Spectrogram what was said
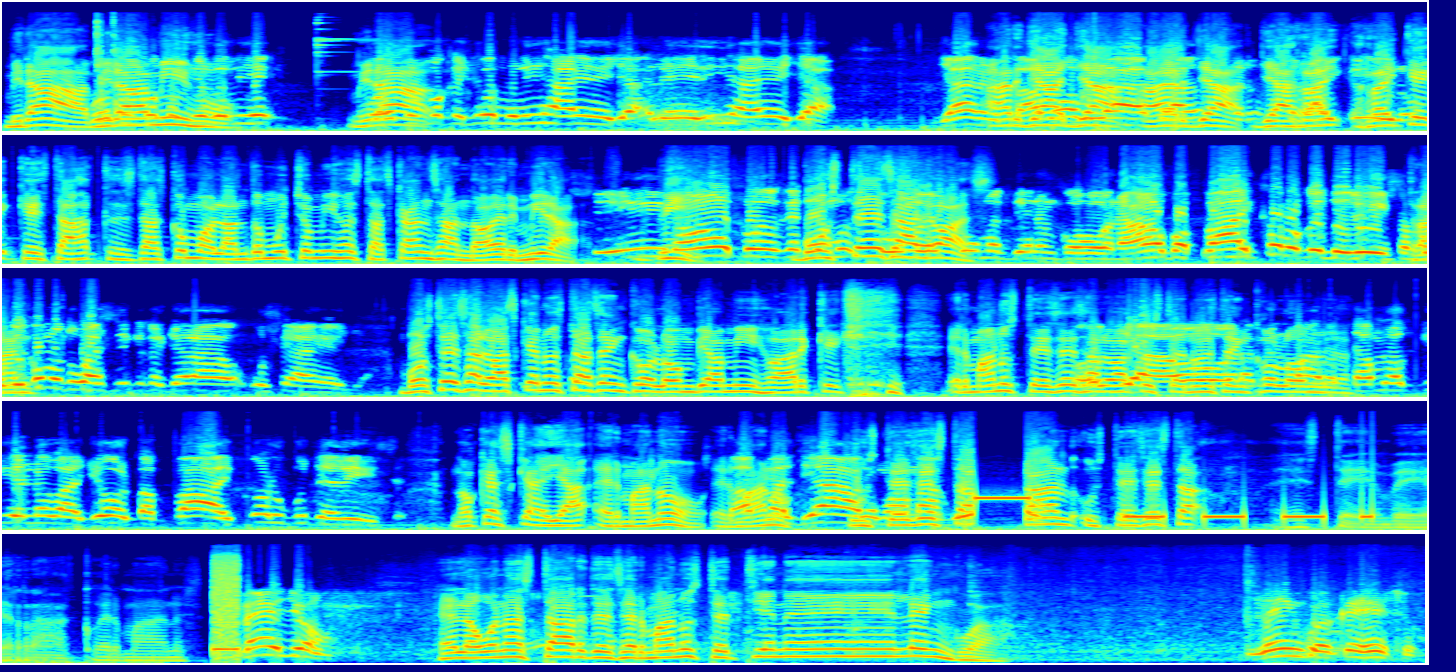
Mira, mira, que mijo. dije- Mira. por eso fue que yo le dije a ella, le dije a ella, ya, A ver, vamos ya, a ya, hablar, a ver, ya, ya, Ray. Ray, que, que estás, que estás como hablando mucho, mijo, estás cansando. A ver, mira. Sí, Vi, no, porque vos tú, te salvas. Tú me tienes encojonado, papá. ¿Y qué es lo que tú dices? Porque Tran- ¿cómo tú vas a decir que yo la use a ella? Vos te salvas que no estás en Colombia, mijo. A ver, que, que- hermano, usted se salva Oye, que usted no está en ahora, mi hermano, Colombia. estamos aquí en Nueva York, papá. ¿Y qué es lo que usted dice? No, que es que allá, hermano, hermano, diablo, usted se está, usted se está, este berraco, hermano. Mello, Hello, buenas tardes, hermano. ¿Usted tiene lengua? Lengua, ¿qué es eso?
